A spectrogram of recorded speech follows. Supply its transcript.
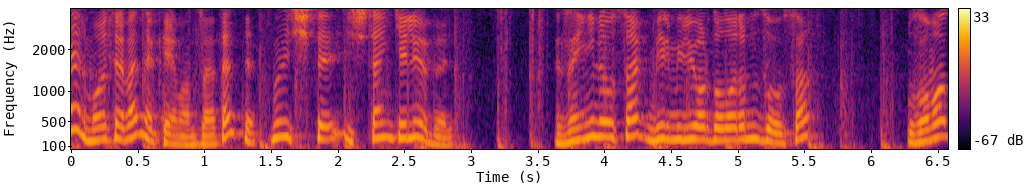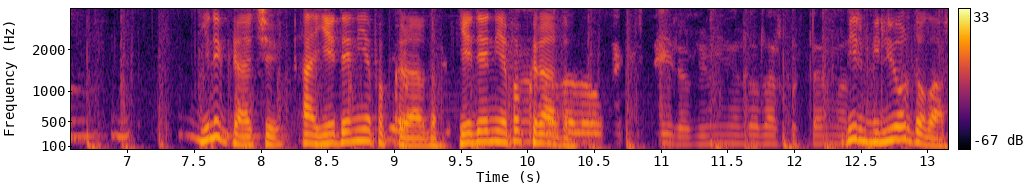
Yani monitöre ben de kıyamam zaten de. Bu işte işten geliyor böyle. Zengin olsak 1 milyon dolarımız olsa o zaman yine gerçi ha yedeni yapıp kırardım. Yedeni yapıp kırardım. değil o. 1 milyon dolar kurtarmaz. 1 milyon dolar.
